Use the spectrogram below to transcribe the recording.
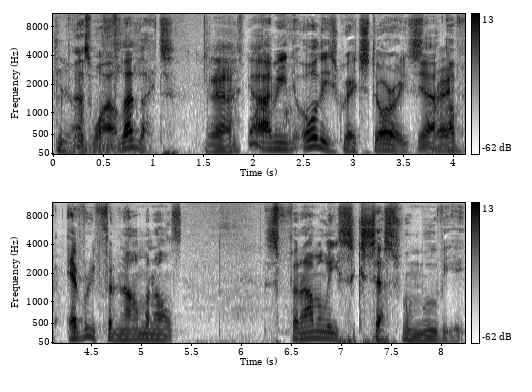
you know, That's wild. floodlights. Yeah. Yeah, I mean, all these great stories Yeah. Right. of every phenomenal, phenomenally successful movie.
